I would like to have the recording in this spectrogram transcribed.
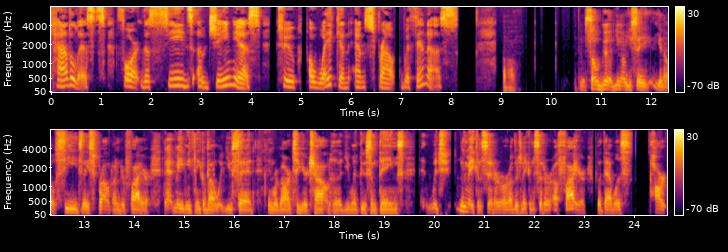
catalysts for the seeds of genius to awaken and sprout within us. Uh, so good. You know, you say, you know, seeds, they sprout under fire. That made me think about what you said in regard to your childhood. You went through some things which you may consider or others may consider a fire, but that was part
